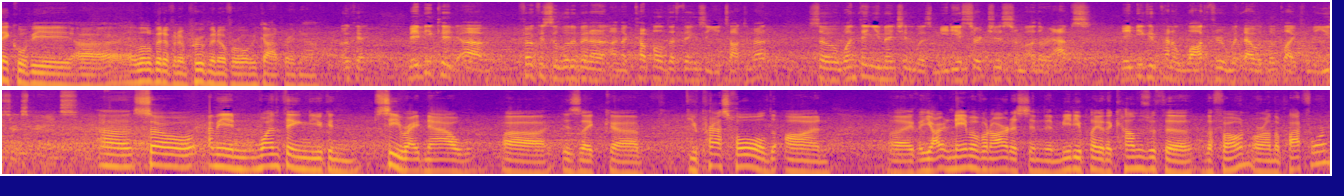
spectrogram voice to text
think will be uh, a little bit of an improvement over what we've got right now. Okay. Maybe you could um, focus a little bit on, on, a couple of the things that you talked about. So one thing you mentioned was media searches from other apps. Maybe you could kind of walk through what that would look like from a user experience. Uh, so, I mean, one thing you can see right now uh, is like uh, if you press hold on like the name of an artist in the media player that comes with the, the phone or on the platform.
